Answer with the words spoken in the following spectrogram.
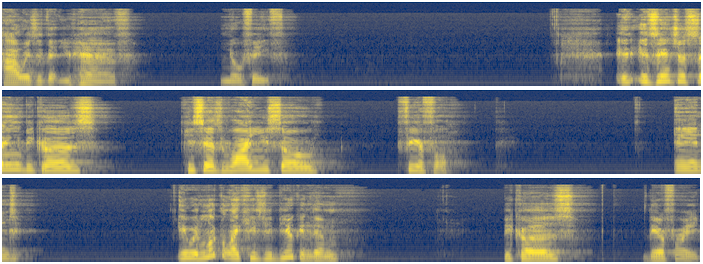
How is it that you have no faith? It's interesting because he says, Why are you so fearful? And it would look like he's rebuking them because they're afraid.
